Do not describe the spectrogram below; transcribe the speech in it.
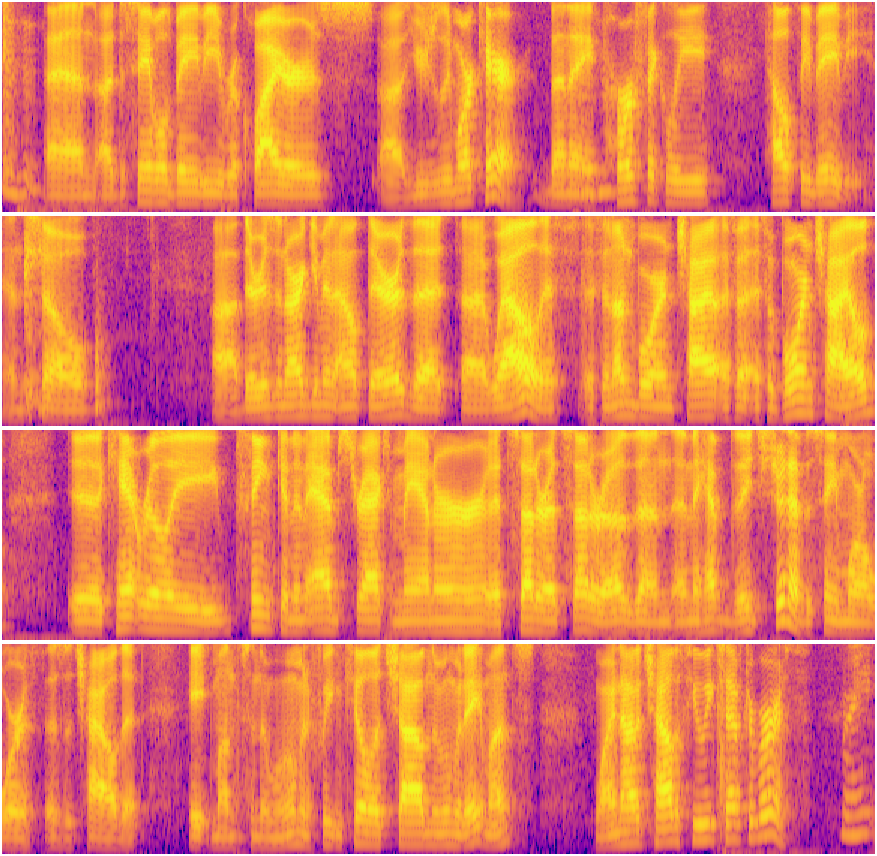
Mm-hmm. And a disabled baby requires uh, usually more care than a Mhm. perfectly healthy baby. And so uh, there is an argument out there that, uh, well, if, if an unborn child, if a, if a born child uh, can't really think in an abstract manner, etc., cetera, et cetera, then and they have they should have the same moral worth as a child at eight months in the womb. And if we can kill a child in the womb at eight months, why not a child a few weeks after birth? Right.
